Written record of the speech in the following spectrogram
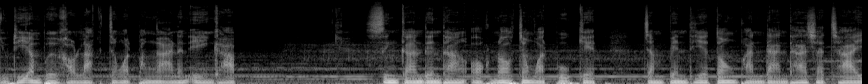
อยู่ที่อำเภอเขาหลักจังหวัดพังงานั่นเองครับ ซึ่งการเดินทางออกนอกจังหวัดภูเก็ตจำเป็นที่จะต้องผ่านด่านท่าชัดชัย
